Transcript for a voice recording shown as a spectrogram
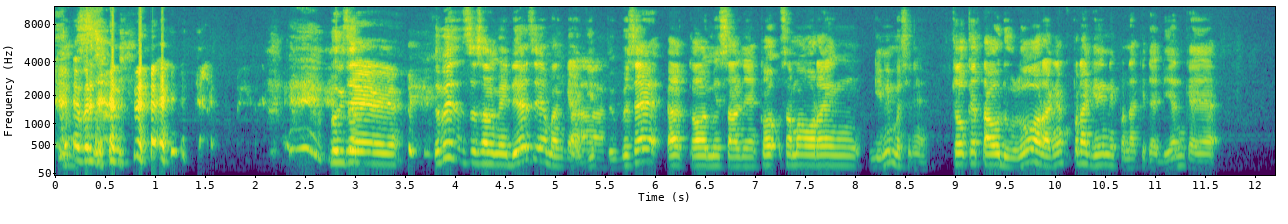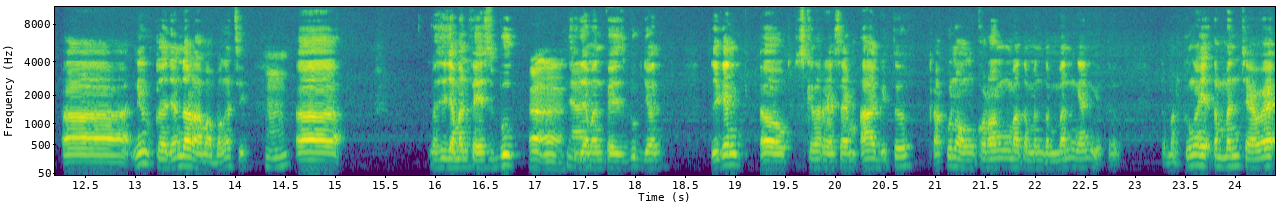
Eh bercanda. bangsat Iya, iya, iya. tapi sosial media sih emang kayak Ah. gitu biasanya eh, kalau misalnya kok sama orang yang gini maksudnya kalau kita tahu dulu orangnya pernah gini nih pernah kejadian kayak eh ini kejadian udah lama banget sih Hmm. Eh, masih zaman Facebook Heeh. Di Nah. zaman Facebook John jadi kan eh, sekitar SMA gitu aku nongkrong sama teman-teman kan gitu temanku ngajak teman cewek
